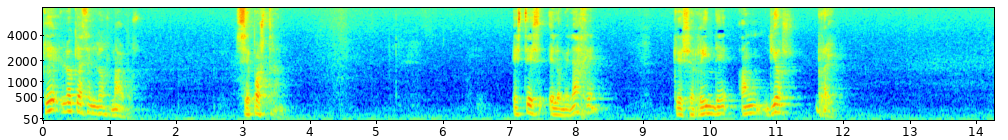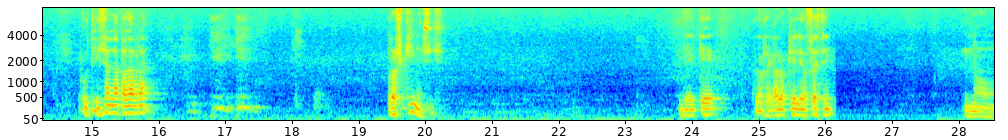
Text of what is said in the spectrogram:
¿qué es lo que hacen los magos? Se postran. Este es el homenaje que se rinde a un Dios rey utilizan la palabra prosquínesis. De ahí que los regalos que le ofrecen no,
